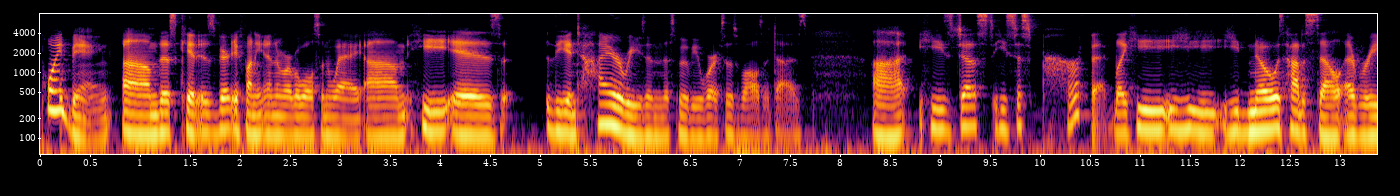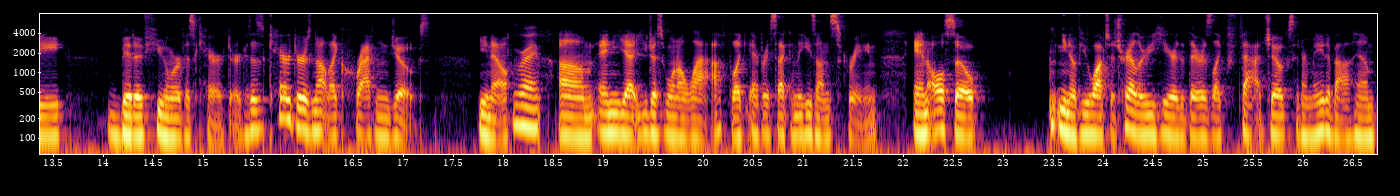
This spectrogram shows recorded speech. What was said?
point being, um, this kid is very funny in a Rebel Wilson way. Um, he is the entire reason this movie works as well as it does. Uh, he's just he's just perfect. Like he he he knows how to sell every bit of humor of his character because his character is not like cracking jokes, you know. Right. Um, and yet you just want to laugh like every second that he's on screen. And also, you know, if you watch the trailer, you hear that there's like fat jokes that are made about him.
